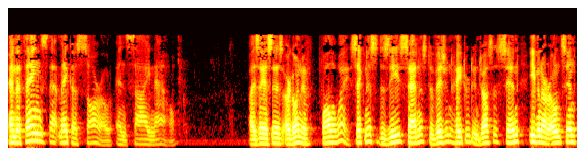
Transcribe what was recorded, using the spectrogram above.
And the things that make us sorrow and sigh now, Isaiah says, are going to fall away. Sickness, disease, sadness, division, hatred, injustice, sin, even our own sin,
